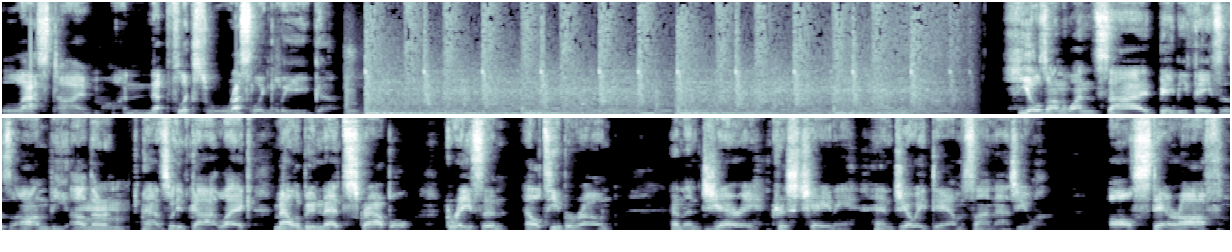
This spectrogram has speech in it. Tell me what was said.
Last time on Netflix Wrestling League. Heels on one side, baby faces on the other. Mm. As we've got like Malibu Ned Scrapple, Grayson, LT Barone, and then Jerry, Chris Cheney, and Joey Damson as you all stare off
